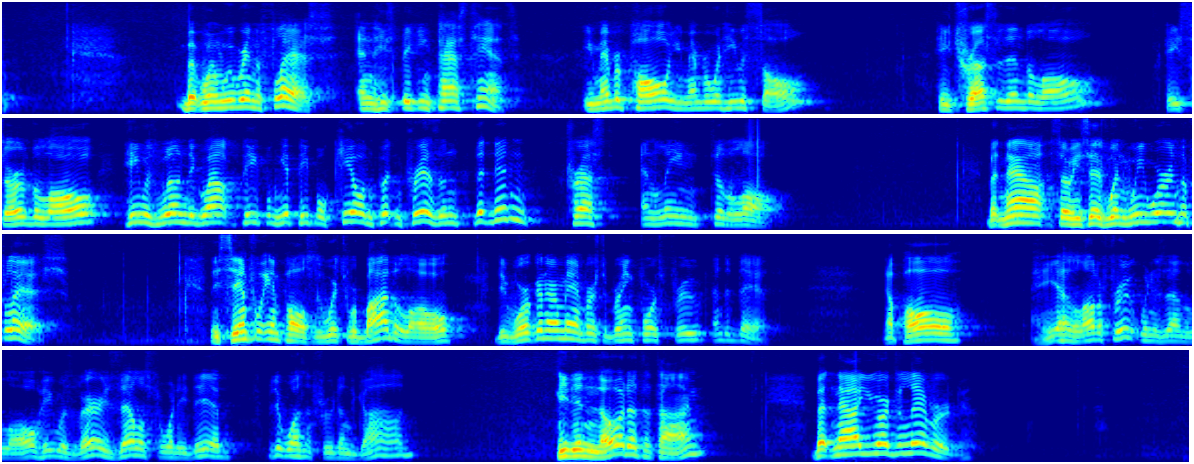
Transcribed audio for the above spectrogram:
But when we were in the flesh, and he's speaking past tense, you remember Paul? You remember when he was Saul? He trusted in the law. He served the law. He was willing to go out to people and get people killed and put in prison that didn't trust and lean to the law. But now, so he says, when we were in the flesh, the sinful impulses which were by the law did work in our members to bring forth fruit unto death. Now, Paul, he had a lot of fruit when he was under the law. He was very zealous for what he did, but it wasn't fruit unto God. He didn't know it at the time. But now you are delivered.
